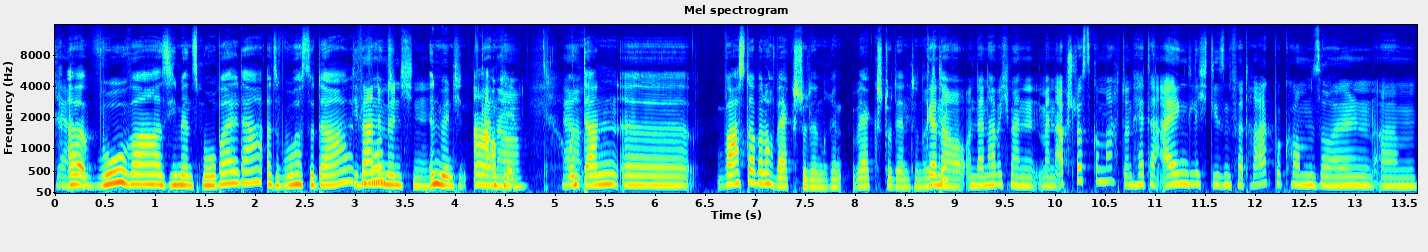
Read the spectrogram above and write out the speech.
ja. Aber wo war Siemens Mobile da? Also wo hast du da? Die gewohnt? waren in München. In München, ah, genau. okay. Ja. Und dann äh, warst du aber noch Werkstudentin, Werkstudentin richtig? Genau, und dann habe ich meinen, meinen Abschluss gemacht und hätte eigentlich diesen Vertrag bekommen sollen. Ähm,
